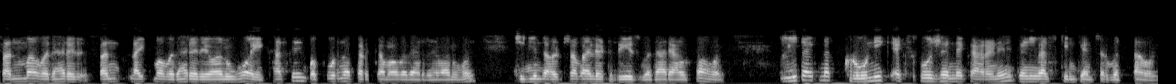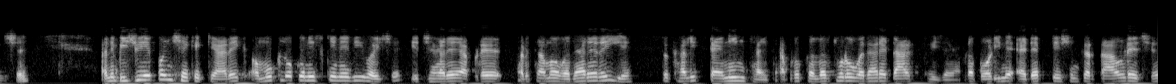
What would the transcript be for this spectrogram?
સનમાં વધારે સનલાઇટમાં વધારે રહેવાનું હોય, ખાસ કરીને બપોરના તડકામાં વધારે રહેવાનું હોય, જેની અંદર અલ્ટ્રાવાયોલેટ રેઝ વધારે આવતા હોય એ ટાઈપના ક્રોનિક એક્સપોઝરને કારણે ઘણીવાર સ્કિન કેન્સર વધતા હોય છે. અને બીજું એ પણ છે કે ક્યારેક અમુક લોકોની સ્કિન એવી હોય છે કે જ્યારે આપણે તડકામાં વધારે રહીએ તો ખાલી ટેનિંગ થાય, આપણો કલર થોડો વધારે ડાર્ક થઈ જાય, આપણા બોડીને એડેપ્ટેશન કરતા આવડે છે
